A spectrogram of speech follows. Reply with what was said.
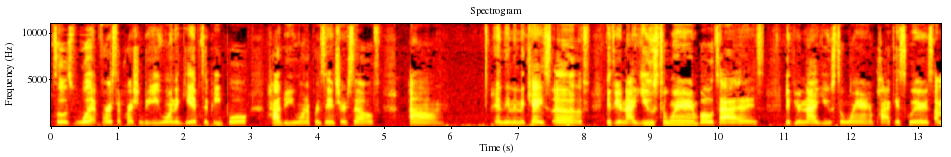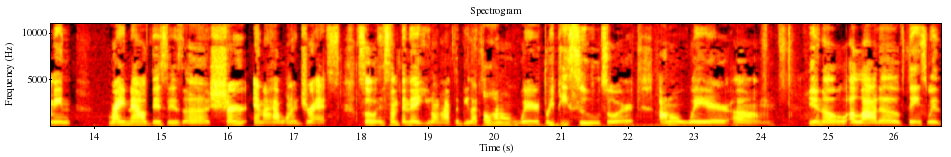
So it's what first impression do you want to give to people? How do you want to present yourself? Um, and then in the case of if you're not used to wearing bow ties, if you're not used to wearing pocket squares, I mean, right now this is a shirt and I have on a dress. So it's something that you don't have to be like, oh, I don't wear three piece suits or I don't wear, um, you know, a lot of things with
